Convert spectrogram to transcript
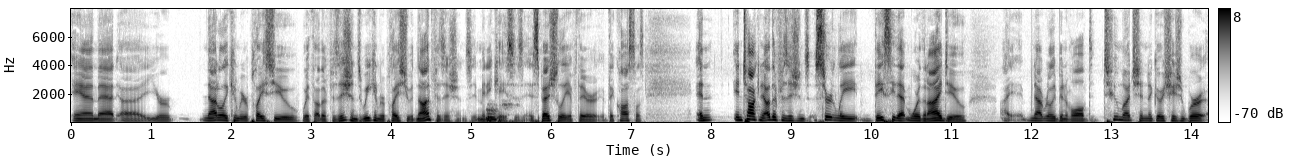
and that uh, you're not only can we replace you with other physicians, we can replace you with non-physicians in many cases, especially if they're if they cost less. And in talking to other physicians, certainly they see that more than I do. I've not really been involved too much in negotiation. Where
